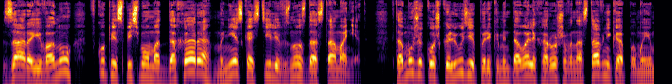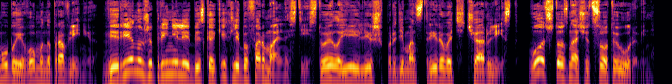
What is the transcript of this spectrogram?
Зара и Вану вкупе с письмом от Дахара мне скостили взнос до 100 монет. К тому же кошка-люди порекомендовали хорошего наставника по моему боевому направлению. Верен уже приняли без каких-либо формальностей, стоило ей лишь продемонстрировать чар-лист. Вот что значит сотый уровень.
